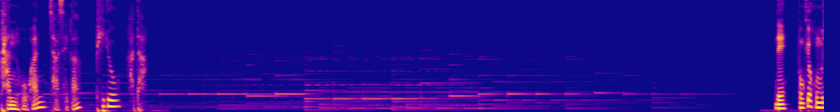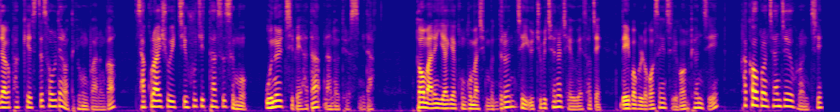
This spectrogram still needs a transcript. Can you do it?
단호한 자세가 필요하다. 네, 본격 공부작업 팟캐스트 서울대는 어떻게 공부하는가? 사쿠라이 쇼이치 후지타 스스무 운을 지배하다 나눠드렸습니다. 더 많은 이야기가 궁금하신 분들은 제 유튜브 채널 제우의 서재, 네이버 블로거 생의 즐거운 편지, 카카오 브런치 한재우 브런치,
